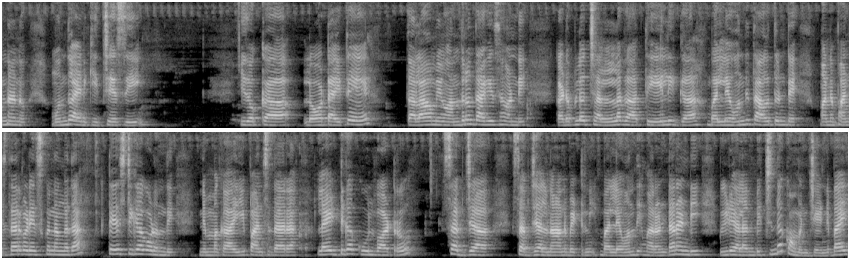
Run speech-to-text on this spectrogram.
ఉన్నాను. ముందు ఆయనకి ఇచ్చేసి ఇదొక లోట అయితే తలా మేము అందరం తాగేసామండి. కడుపులో చల్లగా తేలిగ్గా భలే ఉంది తాగుతుంటే. మనం పంచదార కూడా వేసుకున్నాం కదా టేస్టీగా కూడా ఉంది. నిమ్మకాయ పంచదార లైట్గా కూల్ వాటరు సబ్జా సబ్జాలు నానబెట్టిని భలే ఉంది. మరి ఉంటానండి వీడియో ఎలా అనిపించిందో కామెంట్ చేయండి. బాయ్.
